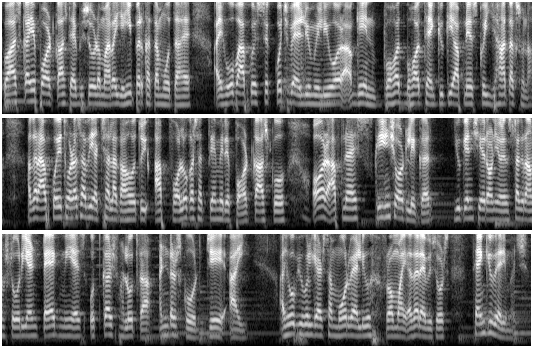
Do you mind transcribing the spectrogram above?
तो आज का ये पॉडकास्ट एपिसोड हमारा यहीं पर ख़त्म होता है। आई होप आपको इससे कुछ वैल्यू मिली और अगेन बहुत बहुत थैंक यू कि आपने इसको यहाँ तक सुना। अगर आपको ये थोड़ा सा भी अच्छा लगा हो तो आप फॉलो कर सकते हैं मेरे पॉडकास्ट को और अपना स्क्रीन लेकर you can share on your Instagram story and tag me as Utkarsh Malhotra underscore J I I hope you will get some more value from my other episodes thank you very much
